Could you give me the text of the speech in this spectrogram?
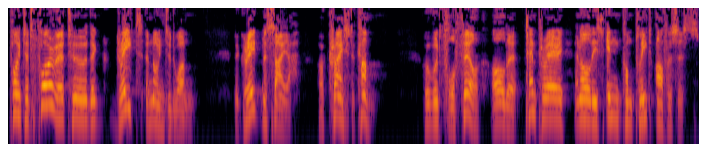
pointed forward to the great anointed one, the great Messiah, or Christ to come who would fulfill all the temporary and all these incomplete offices.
